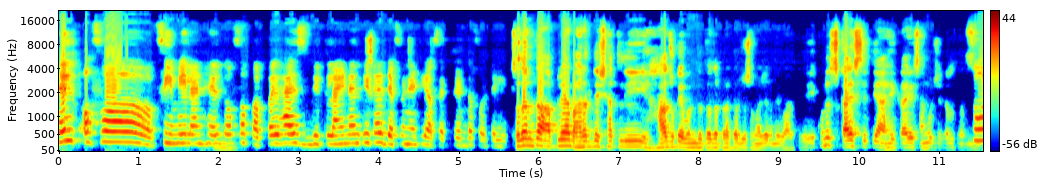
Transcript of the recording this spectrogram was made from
health of a female and health of a couple has declined and it has definitely affected the fertility साधारणतः आपल्या भारत देशातली हा जो काही वंधत्वाचा प्रकार जो समाजामध्ये वाढतोय एकूणच काय स्थिती आहे काय सांगू शकाल का? सो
